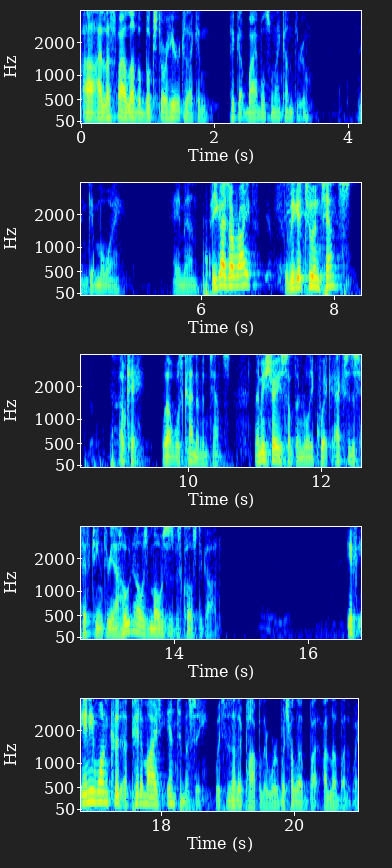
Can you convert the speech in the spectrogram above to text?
Uh, that's why I love a bookstore here because I can pick up Bibles when I come through and give them away. Amen. Are you guys all right? Did we get too intense? Okay. Well, it was kind of intense. Let me show you something really quick. Exodus 15 3. Now, who knows Moses was close to God? If anyone could epitomize intimacy, which is another popular word, which I love, I love by the way,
